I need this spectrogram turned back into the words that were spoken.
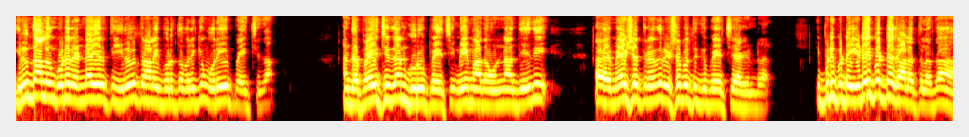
இருந்தாலும் கூட ரெண்டாயிரத்தி இருபத்தி நாலை பொறுத்த வரைக்கும் ஒரே பயிற்சி தான். அந்த பயிற்சி தான் குரு பயிற்சி. மே மாதம் ஒன்றாம் தேதி மேஷத்திலிருந்து ரிஷபத்துக்கு பயிற்சி ஆகின்றார். இப்படிப்பட்ட இடைப்பட்ட காலத்தில் தான்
